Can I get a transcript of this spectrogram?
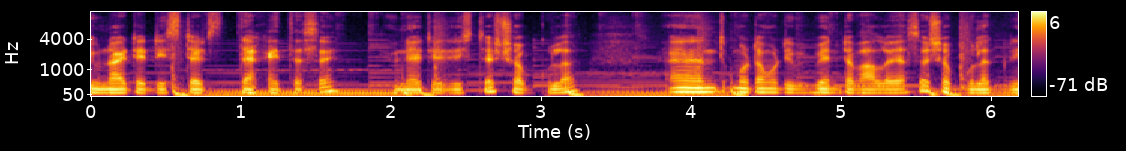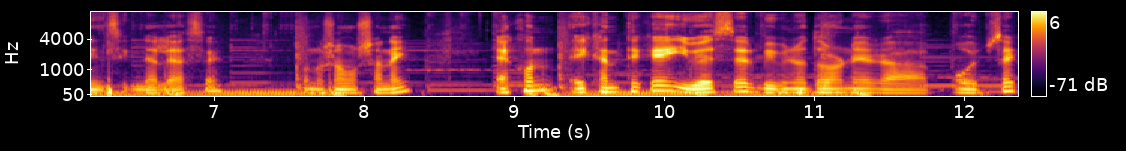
ইউনাইটেড স্টেটস দেখাইতেছে। ইউনাইটেড স্টেটস সবগুলা। অ্যান্ড মোটামুটি ভিভেনটা ভালোই আছে, সবগুলা গ্রিন সিগন্যালে আছে, কোনো সমস্যা নাই। এখন এখান থেকে ইউএস এর বিভিন্ন ধরনের ওয়েবসাইট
